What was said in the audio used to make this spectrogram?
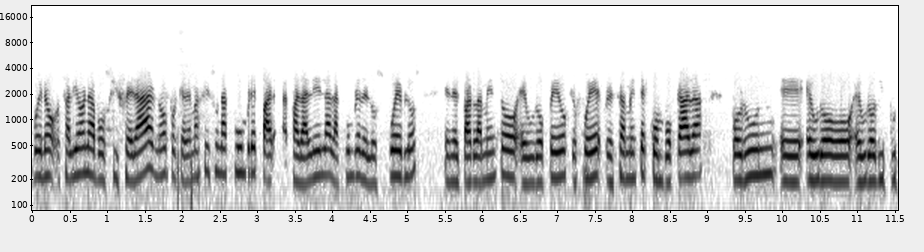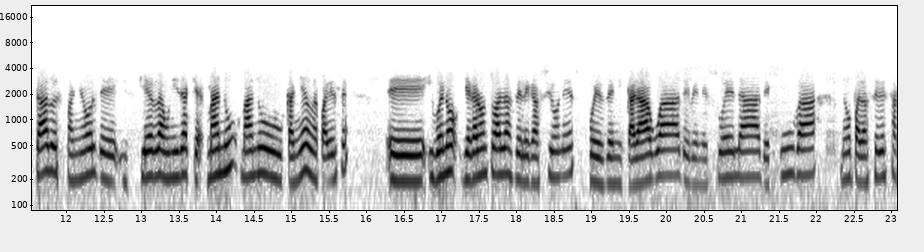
bueno, salieron a vociferar, ¿no? Porque además es una cumbre paralela a la cumbre de los pueblos en el Parlamento Europeo que fue precisamente convocada por un eh, euro, eurodiputado español de Izquierda Unida, que Manu, Manu Cañedo me parece, eh, y bueno, llegaron todas las delegaciones pues de Nicaragua, de Venezuela, de Cuba, ¿no? Para hacer esa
